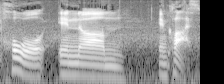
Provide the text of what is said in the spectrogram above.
poll in um, in class.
